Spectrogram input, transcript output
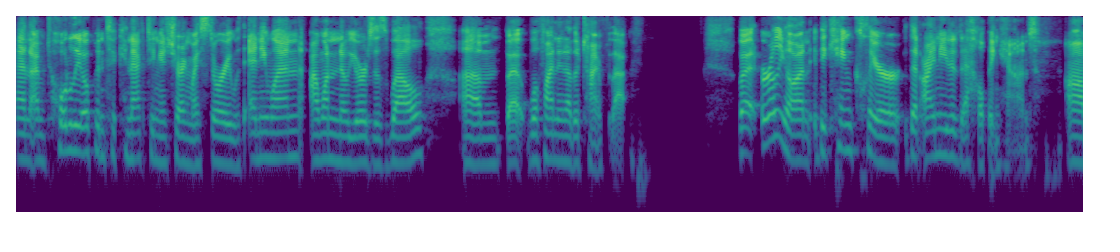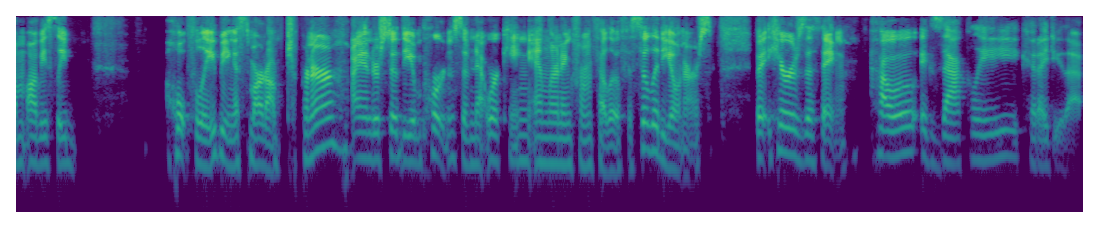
And I'm totally open to connecting and sharing my story with anyone. I want to know yours as well. Um, but we'll find another time for that. But early on, it became clear that I needed a helping hand. Um, obviously, hopefully being a smart entrepreneur, I understood the importance of networking and learning from fellow facility owners. But here's the thing how exactly could I do that?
